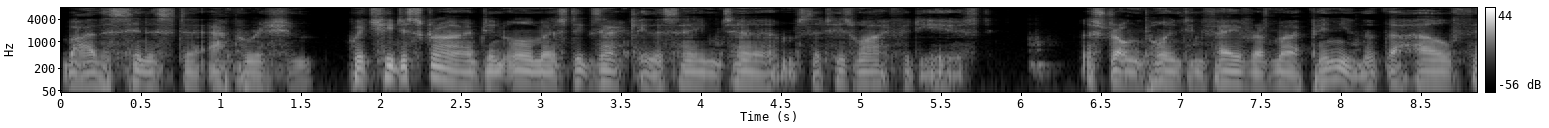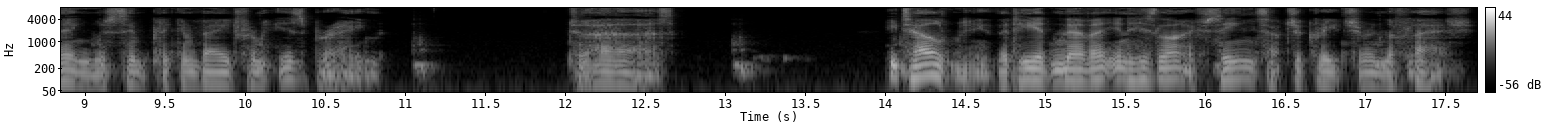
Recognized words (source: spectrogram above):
by the sinister apparition, which he described in almost exactly the same terms that his wife had used. A strong point in favour of my opinion that the whole thing was simply conveyed from his brain to hers. He told me that he had never in his life seen such a creature in the flesh.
